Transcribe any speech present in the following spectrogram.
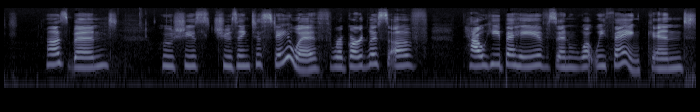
husband who she's choosing to stay with regardless of how he behaves and what we think and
